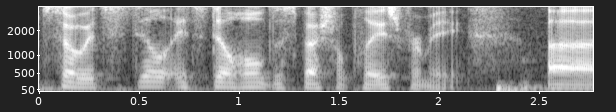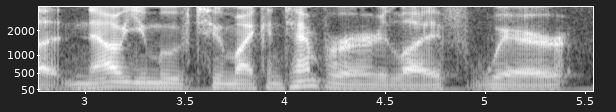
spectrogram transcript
So it's still it still holds a special place for me. Uh, now you move to my contemporary life where.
